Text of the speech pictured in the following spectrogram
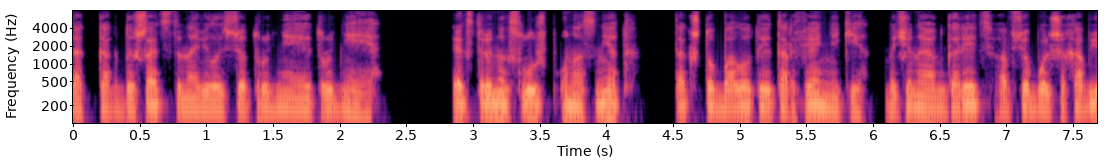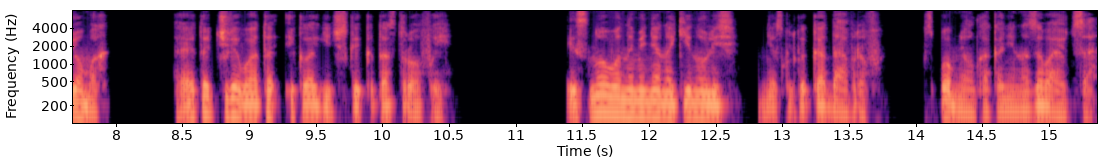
так как дышать становилось все труднее и труднее. Экстренных служб у нас нет, так что болота и торфяники начинают гореть во все больших объемах, а это чревато экологической катастрофой. И снова на меня накинулись несколько кадавров. Вспомнил, как они называются.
